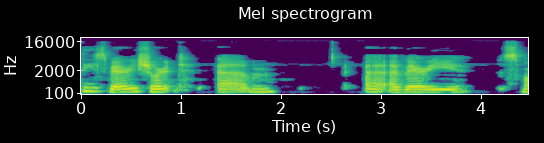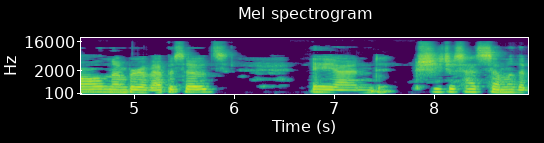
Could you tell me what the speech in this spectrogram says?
these very short, um, a, a very small number of episodes, and she just has some of the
